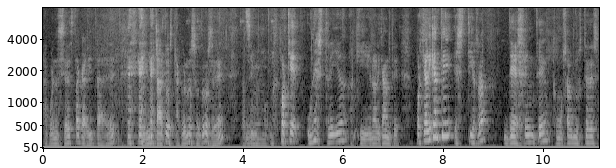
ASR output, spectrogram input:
acuérdense de esta carita, ¿eh? Un tato está con nosotros, ¿eh? Así mismo. Porque una estrella aquí en Alicante. Porque Alicante es tierra de gente, como saben ustedes,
